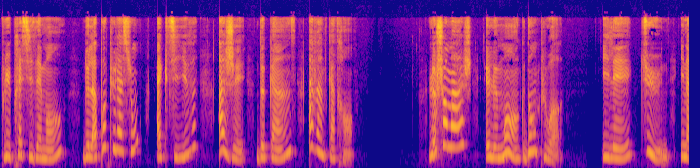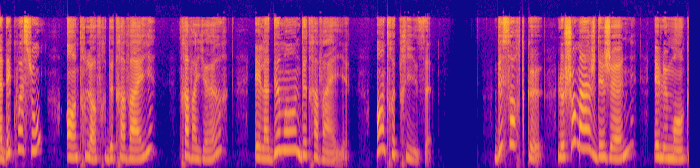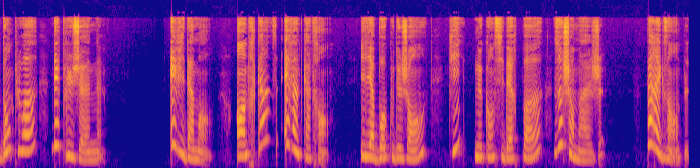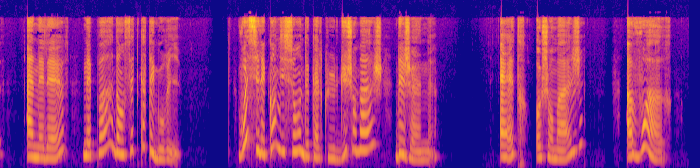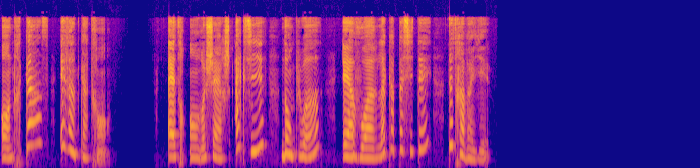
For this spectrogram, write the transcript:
Plus précisément, de la population active âgée de 15 à 24 ans. Le chômage et le manque d'emploi. Il est une inadéquation entre l'offre de travail, travailleurs, et la demande de travail, entreprise. De sorte que le chômage des jeunes et le manque d'emploi des plus jeunes. Évidemment, entre 15 et 24 ans, il y a beaucoup de gens qui ne considèrent pas au chômage. Par exemple, un élève n'est pas dans cette catégorie. Voici les conditions de calcul du chômage des jeunes. Être au chômage, avoir entre 15 et 24 ans. Être en recherche active d'emploi et avoir la capacité de travailler.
